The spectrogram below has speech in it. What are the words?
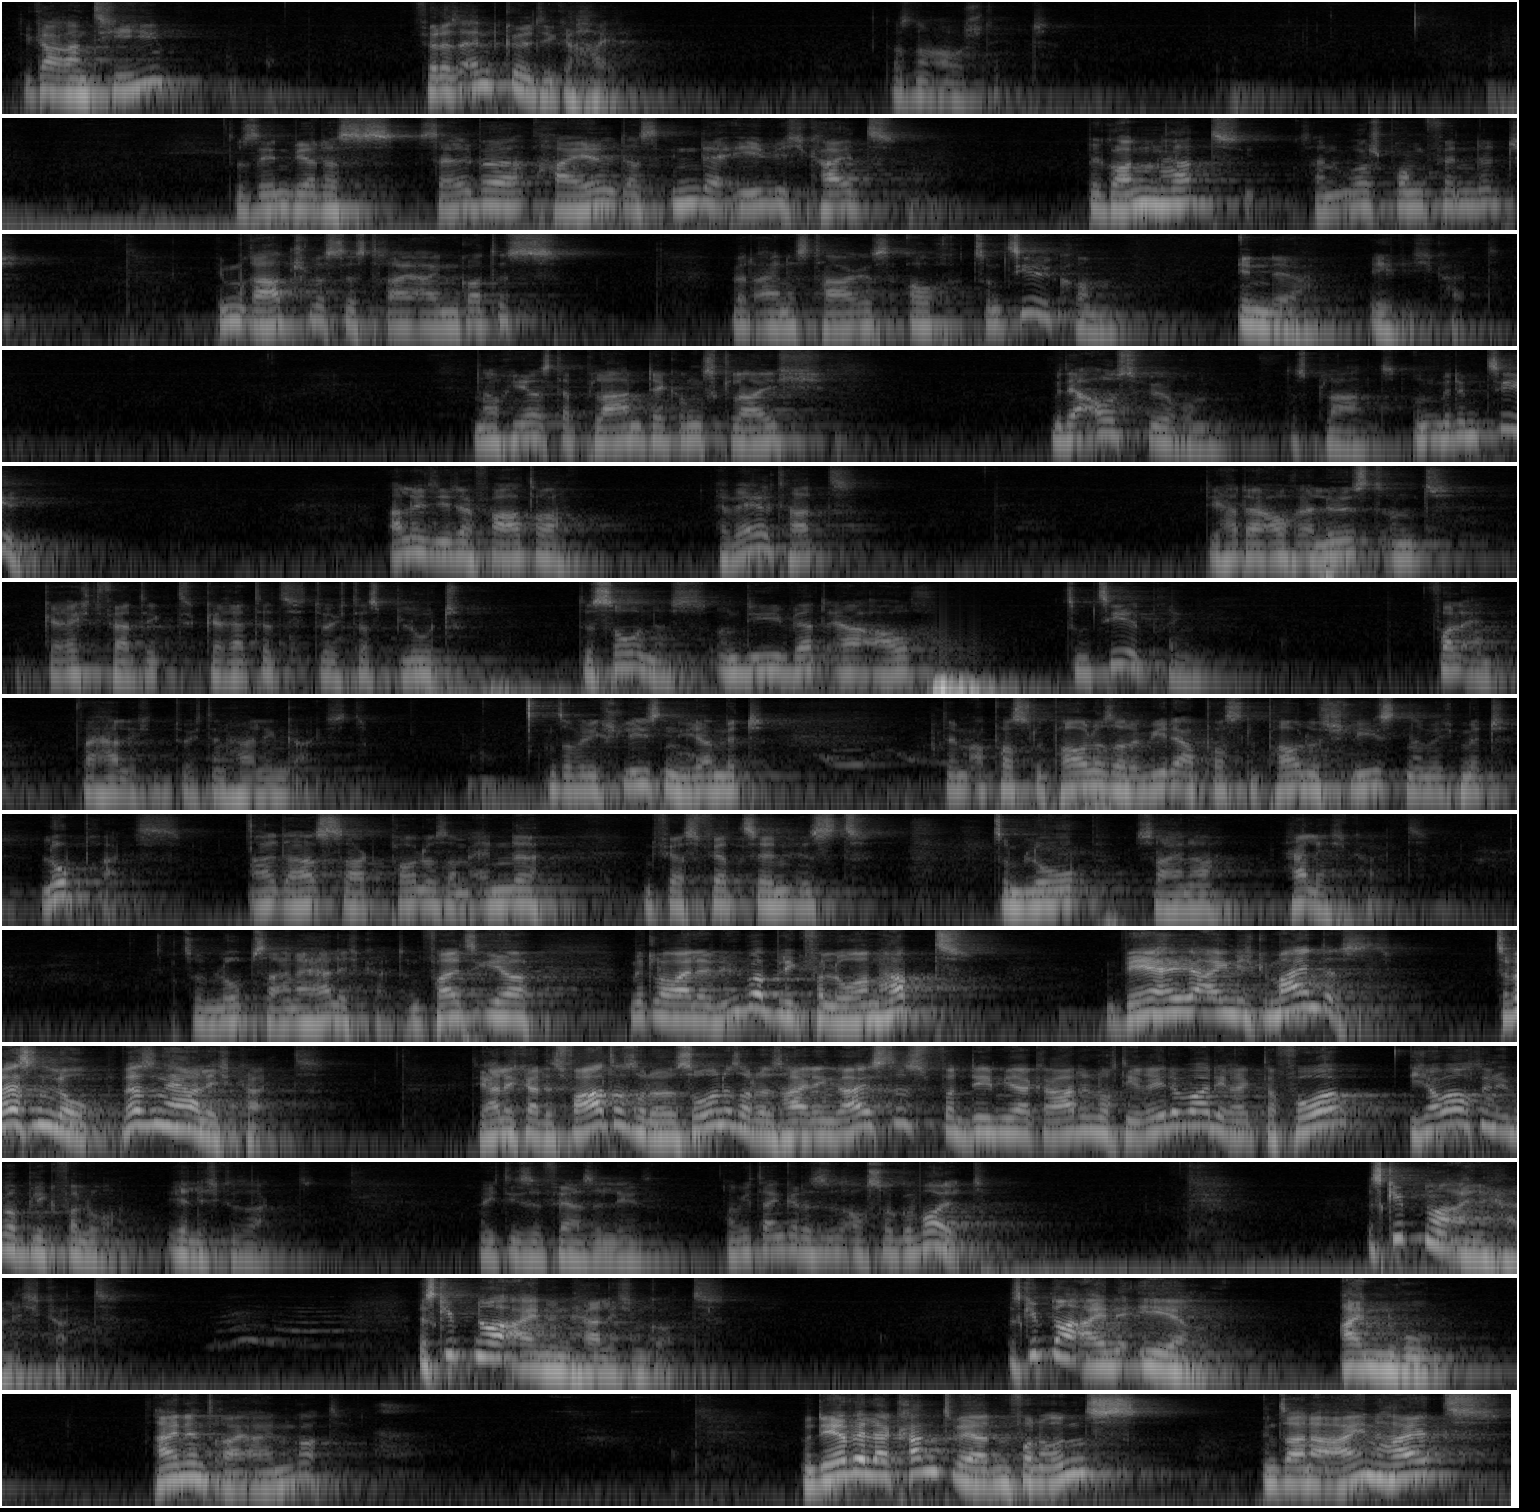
die Garantie für das endgültige Heil, das noch aussteht. So sehen wir dasselbe Heil, das in der Ewigkeit begonnen hat, seinen Ursprung findet. Im Ratschluss des Dreieinen Gottes wird eines Tages auch zum Ziel kommen in der Ewigkeit. Und auch hier ist der Plan deckungsgleich mit der Ausführung des Plans und mit dem Ziel. Alle, die der Vater erwählt hat, die hat er auch erlöst und gerechtfertigt, gerettet durch das Blut des Sohnes. Und die wird er auch zum Ziel bringen, vollenden, verherrlichen durch den Heiligen Geist. Und so will ich schließen hier mit dem Apostel Paulus oder wie der Apostel Paulus schließt, nämlich mit Lobpreis. All das, sagt Paulus am Ende in Vers 14, ist zum Lob seiner Herrlichkeit. Zum Lob seiner Herrlichkeit. Und falls ihr mittlerweile den Überblick verloren habt, wer hier eigentlich gemeint ist, zu wessen Lob, wessen Herrlichkeit? Die Herrlichkeit des Vaters oder des Sohnes oder des Heiligen Geistes, von dem ja gerade noch die Rede war, direkt davor. Ich habe auch den Überblick verloren, ehrlich gesagt, wenn ich diese Verse lese. Aber ich denke, das ist auch so gewollt. Es gibt nur eine Herrlichkeit. Es gibt nur einen herrlichen Gott. Es gibt nur eine Ehre, einen Ruhm, einen dreieinen Gott. Und der will erkannt werden von uns in seiner Einheit,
